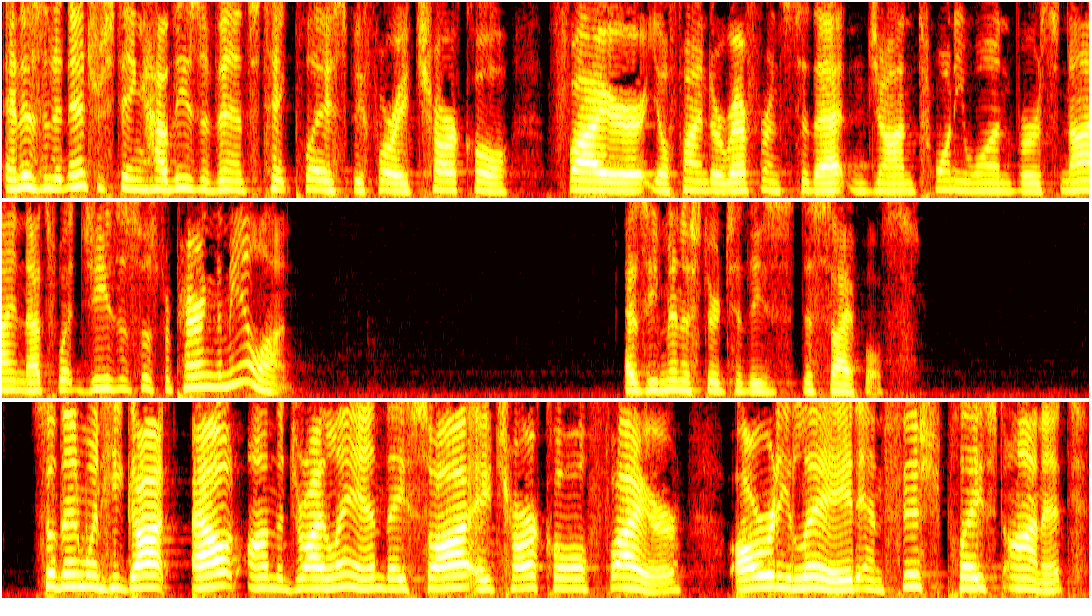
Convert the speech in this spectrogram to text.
And isn't it interesting how these events take place before a charcoal fire? You'll find a reference to that in John 21, verse 9. That's what Jesus was preparing the meal on as he ministered to these disciples. So then, when he got out on the dry land, they saw a charcoal fire already laid and fish placed on it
